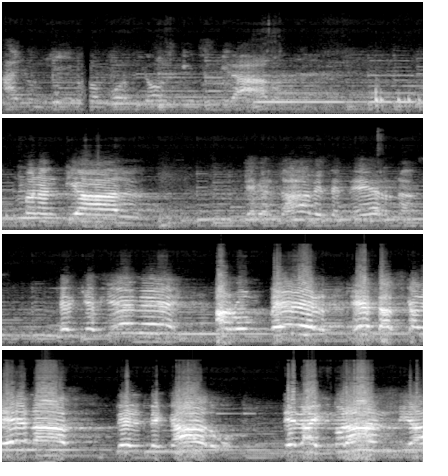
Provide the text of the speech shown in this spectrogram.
hay un libro por Dios inspirado. Un manantial de verdades eternas. El que viene a romper estas cadenas del pecado, de la ignorancia.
